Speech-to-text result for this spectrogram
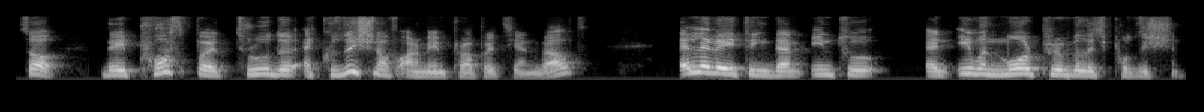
So they prospered through the acquisition of Armenian property and wealth, elevating them into an even more privileged position.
